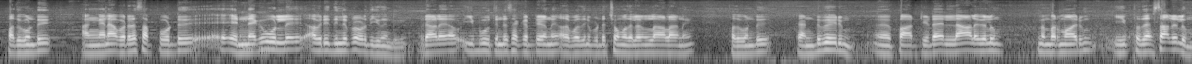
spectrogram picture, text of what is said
അപ്പോൾ അതുകൊണ്ട് അങ്ങനെ അവരുടെ സപ്പോർട്ട് എന്നെയൊക്കെ കൂടുതൽ അവർ ഇതിൽ പ്രവർത്തിക്കുന്നുണ്ട്. ഒരാൾ ഈ ബൂത്തിന്റെ സെക്രട്ടറിയാണ് അതുപോലെ തന്നെ ഇവിടെ ചുമതലയുള്ള ആളാണ്. അതുകൊണ്ട് രണ്ടുപേരും പാർട്ടിയുടെ എല്ലാ ആളുകളും മെമ്പർമാരും ഈ പ്രദേശത്തെ ആളുകളും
